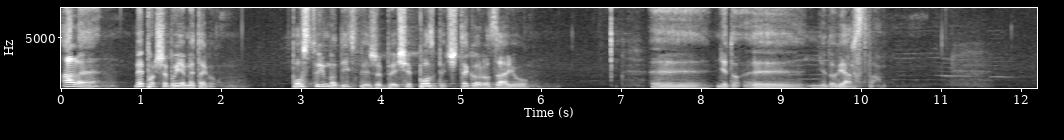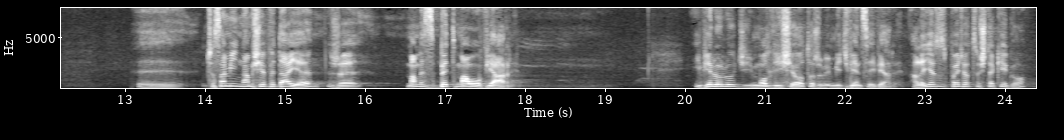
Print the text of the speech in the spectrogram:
Ale my potrzebujemy tego. Postu i modlitwy, żeby się pozbyć tego rodzaju yy, niedo, yy, niedowiarstwa. Yy, Czasami nam się wydaje, że mamy zbyt mało wiary. I wielu ludzi modli się o to, żeby mieć więcej wiary. Ale Jezus powiedział coś takiego,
